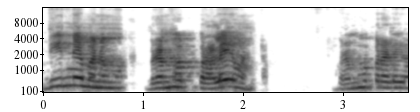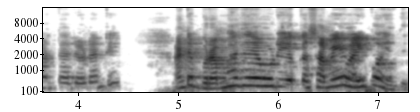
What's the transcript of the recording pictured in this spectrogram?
దీన్నే మనం బ్రహ్మ ప్రళయం అంటాం. బ్రహ్మ ప్రళయం అంటారు చూడండి. అంటే బ్రహ్మదేవుడి యొక్క సమయం అయిపోయింది.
